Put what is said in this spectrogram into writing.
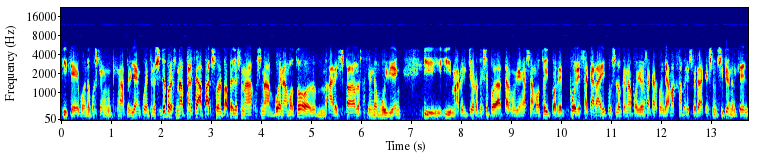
y que bueno pues que en, que en Aprilia encuentre un sitio, porque es una parece sobre el papel es una, es una buena moto, Alex Estrada lo está haciendo muy bien y, y Maverick yo creo que se puede adaptar muy bien a esa moto y puede, puede sacar ahí pues lo que no ha podido sacar con Yamaha, es verdad que es un sitio en el que él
